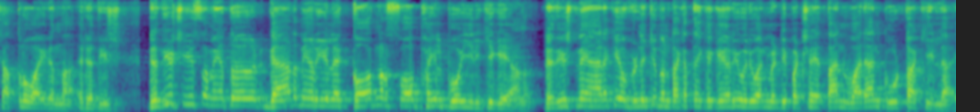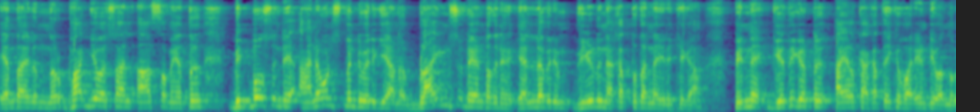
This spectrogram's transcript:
ശത്രുവായിരുന്ന രതീഷ്. രതീഷ് ഈ സമയത്ത് ഗാർഡൻ ഏരിയയിലെ കോർണർ സോഫയിൽ പോയി ഇരിക്കുകയാണ് രതീഷിനെ ആരൊക്കെയോ വിളിക്കുന്നുണ്ട് അകത്തേക്ക് കയറി വരുവാൻ വേണ്ടി പക്ഷേ താൻ വരാൻ കൂട്ടാക്കിയില്ല. എന്തായാലും നിർഭാഗ്യവശാൽ ആ സമയത്ത് ബിഗ് ബോസിന്റെ അനൗൺസ്മെന്റ് വരികയാണ്. ബ്ലൈൻഡ്സ് ഇടേണ്ടതിന് എല്ലാവരും വീടിനകത്ത് തന്നെ ഇരിക്കുക. പിന്നെ ഗതികെട്ട് അയാൾക്ക് അകത്തേക്ക് വരേണ്ടി വന്നു.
